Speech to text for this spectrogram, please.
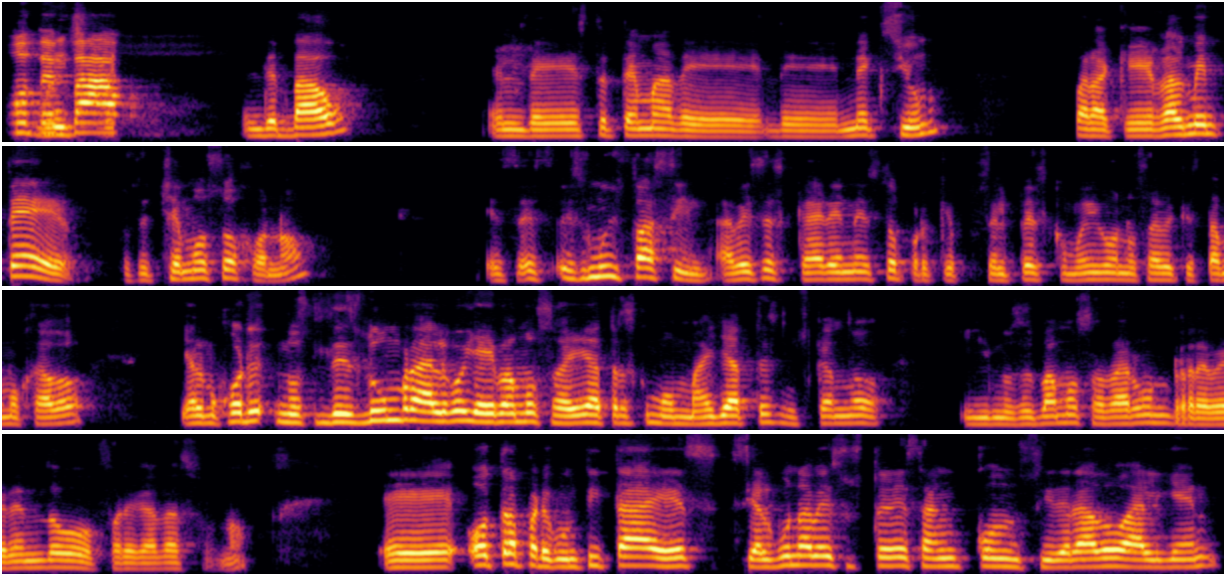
o de Bao. El de Bao, el de este tema de, de Nexium, para que realmente pues echemos ojo, ¿no? Es, es, es, muy fácil a veces caer en esto porque pues, el pez, como digo, no sabe que está mojado y a lo mejor nos deslumbra algo y ahí vamos ahí atrás como mayates buscando y nos vamos a dar un reverendo fregadazo, ¿no? Eh, otra preguntita es si alguna vez ustedes han considerado a alguien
